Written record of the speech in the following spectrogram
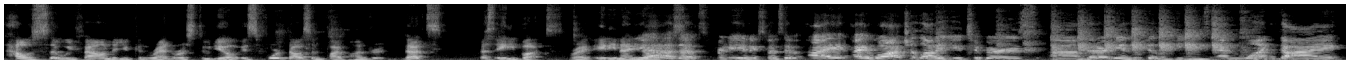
house that we found that you can rent or a studio is four thousand five hundred. That's that's eighty bucks, right? 80 90 dollars. Yeah, that's pretty inexpensive. I I watch a lot of YouTubers um, that are in the Philippines, and one guy,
